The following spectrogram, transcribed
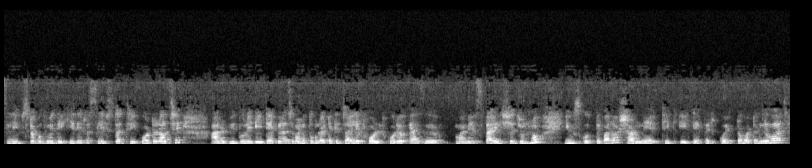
স্লিভসটা প্রথমে দেখিয়ে দিই। এটা স্লিভসটা থ্রি কোয়ার্টার আছে। আর ভিতরে এই টাইপের আছে মানে তোমরা এটাকে চাইলে ফোল্ড করেও অ্যাজ এ মানে স্টাইলিশের জন্য ইউজ করতে পারো। সামনে ঠিক এই টাইপের কয়েকটা বাটন দেওয়া আছে,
